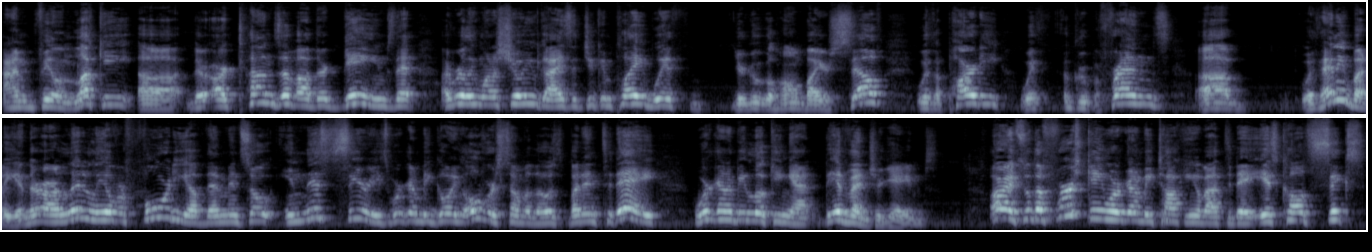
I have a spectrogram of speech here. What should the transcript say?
I'm feeling lucky. Uh, there are tons of other games that I really want to show you guys that you can play with your Google Home by yourself, with a party, with a group of friends. Uh, with anybody, and there are literally over 40 of them. And so, in this series, we're going to be going over some of those, but in today, we're going to be looking at the adventure games. All right, so the first game we're going to be talking about today is called Six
